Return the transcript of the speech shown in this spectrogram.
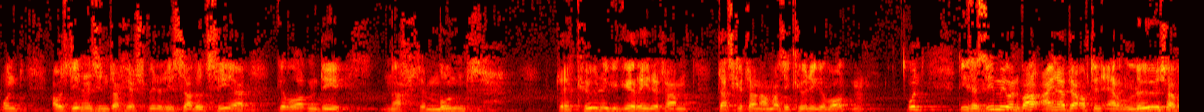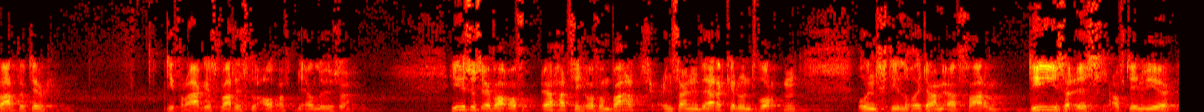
und aus denen sind daher später die Sadduzäer geworden, die nach dem Mund der Könige geredet haben, das getan haben, was die Könige wollten. Und dieser Simeon war einer, der auf den Erlöser wartete. Die Frage ist, wartest du auch auf den Erlöser? Jesus, er, war, er hat sich offenbart in seinen Werken und Worten und die Leute haben erfahren, dieser ist, auf den wir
